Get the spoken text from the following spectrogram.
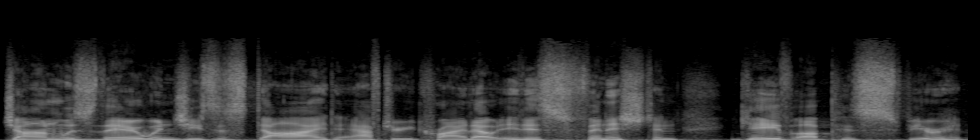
John was there when Jesus died after he cried out, It is finished, and gave up his spirit.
